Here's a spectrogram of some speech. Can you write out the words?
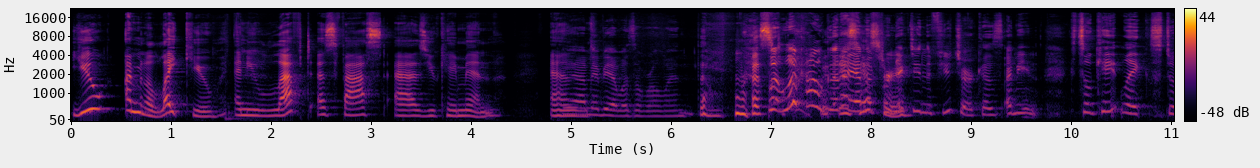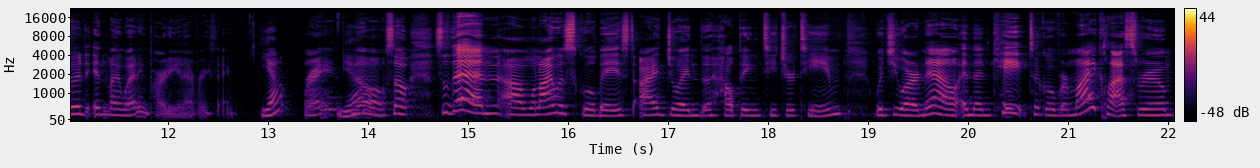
You, I'm going to like you. And you left as fast as you came in. And Yeah, maybe I was a whirlwind. But look how good I am history. at predicting the future. Because I mean, so Kate like stood in my wedding party and everything. Yeah. right? Yeah. No. So so then um, when I was school based, I joined the helping teacher team, which you are now, and then Kate took over my classroom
